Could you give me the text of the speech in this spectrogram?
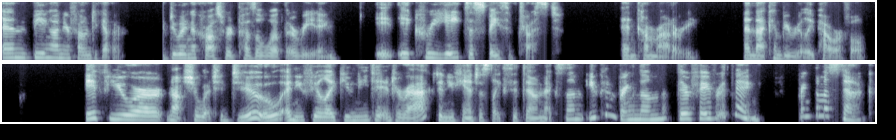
and being on your phone together, doing a crossword puzzle while they're reading. It, it creates a space of trust and camaraderie, and that can be really powerful. If you are not sure what to do and you feel like you need to interact and you can't just like sit down next to them, you can bring them their favorite thing. Bring them a snack,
